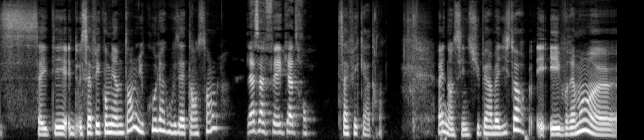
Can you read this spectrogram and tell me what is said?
ça a été. Ça fait combien de temps, du coup, là, que vous êtes ensemble? Là, ça fait quatre ans. Ça fait quatre ans. Ouais, non, c'est une super belle histoire. Et, et vraiment, euh,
